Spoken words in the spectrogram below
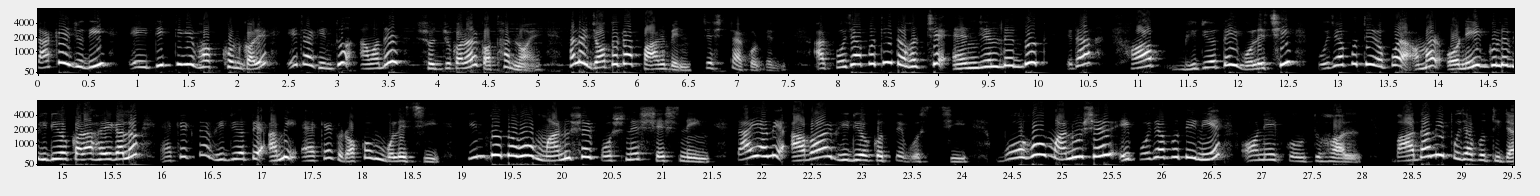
তাকে যদি এই টিকটিকি ভক্ষণ করে, এটা কিন্তু আমাদের সহ্য করার কথা নয়। তাহলে যতটা পারবেন চেষ্টা করবেন। আর প্রজাপতি তো হচ্ছে অ্যাঞ্জেলদের দূত। এটা সব ভিডিওতেই বলেছি। প্রজাপতির ওপর আমার অনেকগুলো ভিডিও করা হয়ে গেল। এক একটা ভিডিওতে আমি এক এক রকম বলেছি। কিন্তু তবু মানুষের প্রশ্নের শেষ নেই। তাই আমি আবার ভিডিও করতে বসছি। বহু মানুষের এই প্রজাপতি নিয়ে অনেক কৌতূহল। বাদামি প্রজাপতিটা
